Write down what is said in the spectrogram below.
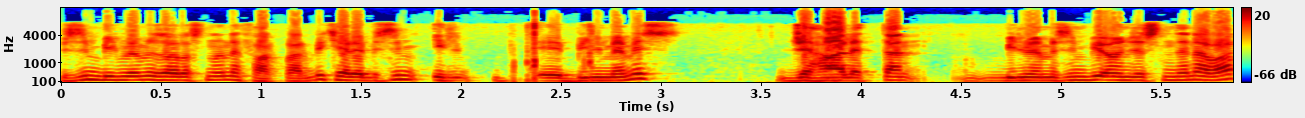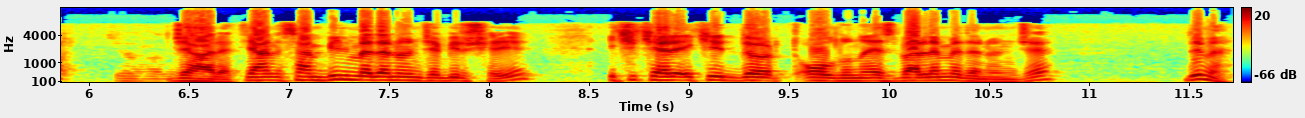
bizim bilmemiz arasında ne fark var? Bir kere bizim il, e, bilmemiz cehaletten bilmemizin bir öncesinde ne var? Cehalet. Cehalet. Yani sen bilmeden önce bir şeyi iki kere iki dört olduğunu ezberlemeden önce değil mi?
